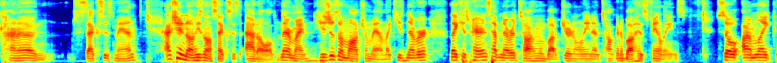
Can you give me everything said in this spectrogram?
kind of sexist man. Actually, no, he's not sexist at all. Never mind. He's just a macho man. Like he's never like his parents have never taught him about journaling and talking about his feelings. So I'm like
